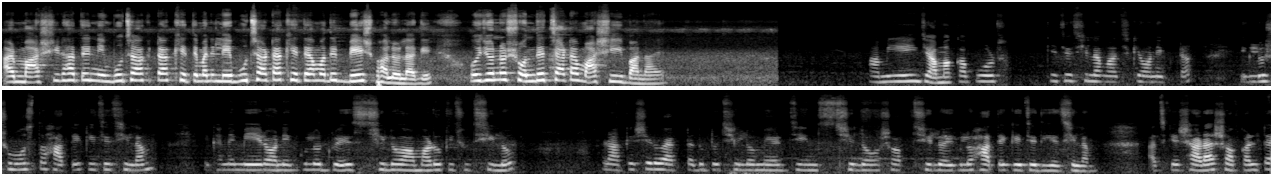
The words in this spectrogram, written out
আর মাসির হাতে নিম্বু চাটা খেতে মানে লেবু চাটা খেতে আমাদের বেশ ভালো লাগে। ওই জন্য সন্ধ্যের চাটা মাসিই বানায়। আমি এই জামা কাপড় কেচেছিলাম আজকে অনেকটা। এগুলো সমস্ত হাতে কেচেছিলাম। এখানে মেয়ের অনেকগুলো ড্রেস ছিল, আমারও কিছু ছিল। রাকেশেরও একটা দুটো ছিল, মেয়ের জিন্স ছিল, সব ছিল, এগুলো হাতে কেচে দিয়েছিলাম। আজকে সারা সকালটা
